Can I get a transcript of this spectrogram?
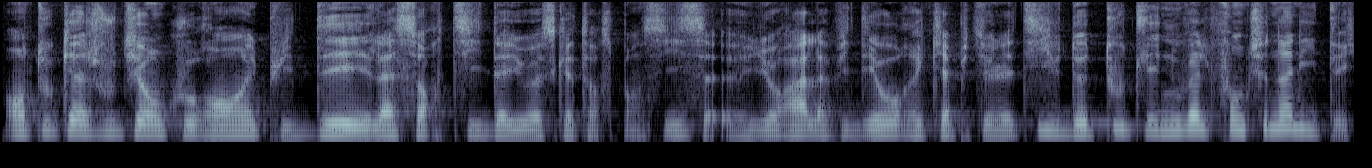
En tout cas, je vous tiens au courant et puis dès la sortie d'iOS 14.6, euh, il y aura la vidéo récapitulative de toutes les nouvelles fonctionnalités.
